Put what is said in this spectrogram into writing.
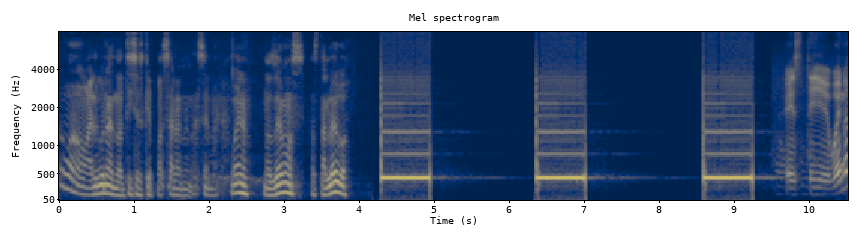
O algunas noticias que pasaron en la semana. Bueno, nos vemos. Hasta luego. Este, bueno.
